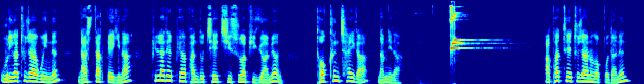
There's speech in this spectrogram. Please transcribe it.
우리가 투자하고 있는 나스닥 100이나 필라델피아 반도체 지수와 비교하면 더 큰 차이가 납니다. 아파트에 투자하는 것보다는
